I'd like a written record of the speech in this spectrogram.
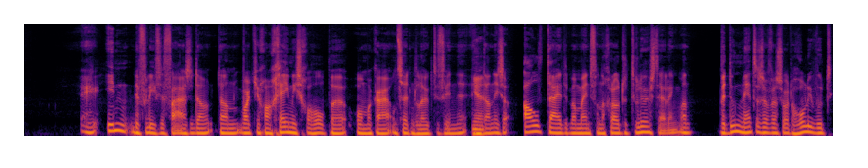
in de verliefde fase, dan, dan word je gewoon chemisch geholpen om elkaar ontzettend leuk te vinden. Ja. En dan is er altijd het moment van de grote teleurstelling. Want we doen net alsof een soort Hollywood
